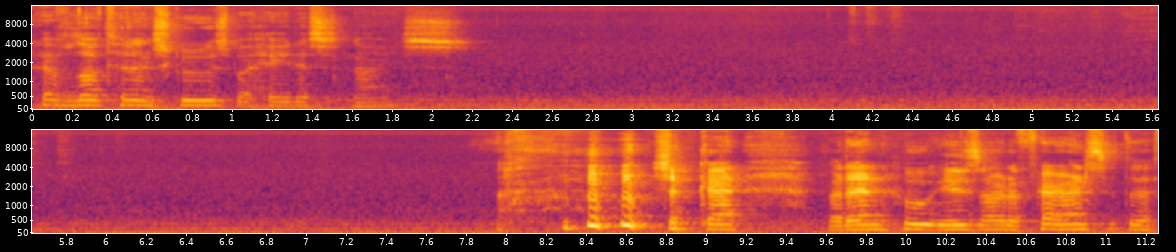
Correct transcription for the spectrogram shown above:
I'd have loved hidden screws, but hey, this is nice. Shokan. But then who is are the parents of the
